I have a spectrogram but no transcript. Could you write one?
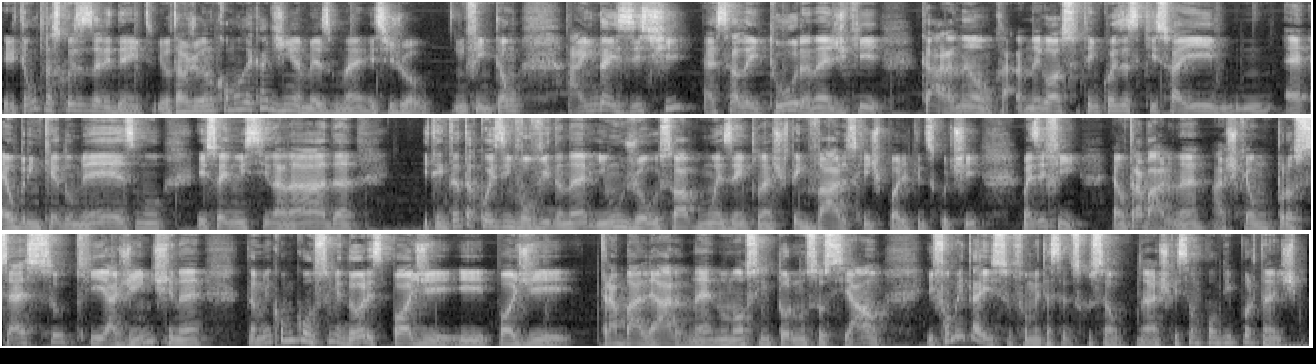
Ele tem outras coisas ali dentro. E eu tava jogando com a molecadinha mesmo, né? Esse jogo. Enfim, então ainda existe essa leitura, né? De que, cara, não, cara, o negócio tem coisas que isso aí é, é o brinquedo mesmo, isso aí não ensina nada. E tem tanta coisa envolvida, né? Em um jogo só, um exemplo, né? Acho que tem vários que a gente pode aqui discutir. Mas enfim, é um trabalho, né? Acho que é um processo que a gente, né, também como consumidores, pode e pode trabalhar né, no nosso entorno social e fomentar isso, fomentar essa discussão. Né? Acho que esse é um ponto importante.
